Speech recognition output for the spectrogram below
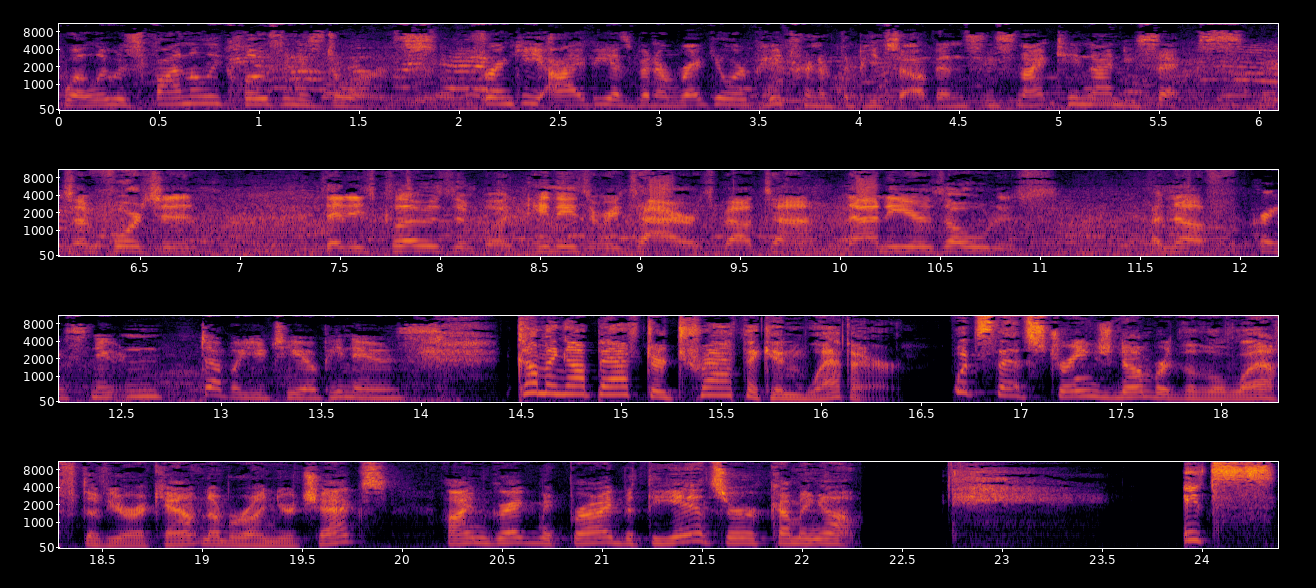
Boileau is finally closing his doors. Frankie Ivy has been a regular patron of the Pizza Oven since 1996. It's unfortunate that he's closing, but he needs to retire. It's about time. 90 years old is enough. Grace Newton, WTOP News. Coming up after traffic and weather. What's that strange number to the left of your account number on your checks? I'm Greg McBride with the answer coming up. It's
